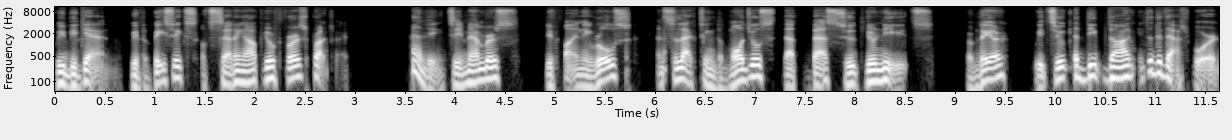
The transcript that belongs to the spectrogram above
We began with the basics of setting up your first project, adding team members, defining roles, and selecting the modules that best suit your needs. From there, we took a deep dive into the dashboard,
